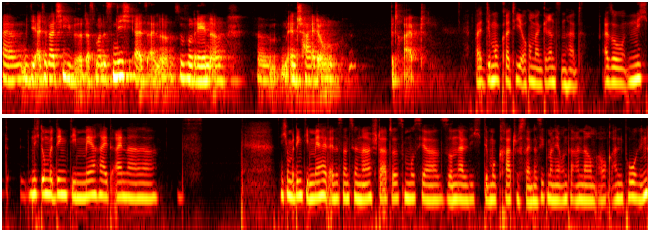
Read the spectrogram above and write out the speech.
ähm, die Alternative, dass man es nicht als eine souveräne ähm, Entscheidung betreibt. Weil Demokratie auch immer Grenzen hat. Also nicht, nicht unbedingt die Mehrheit einer nicht unbedingt die Mehrheit eines Nationalstaates muss ja sonderlich demokratisch sein. Das sieht man ja unter anderem auch an Polen,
